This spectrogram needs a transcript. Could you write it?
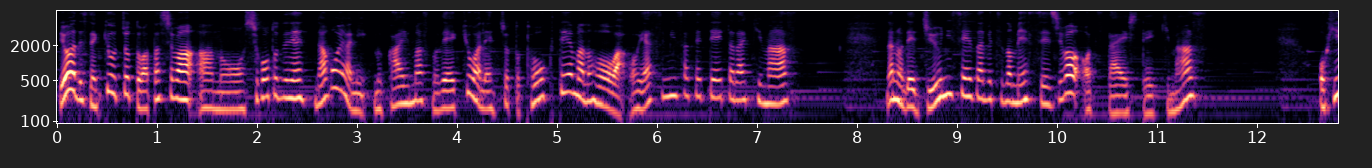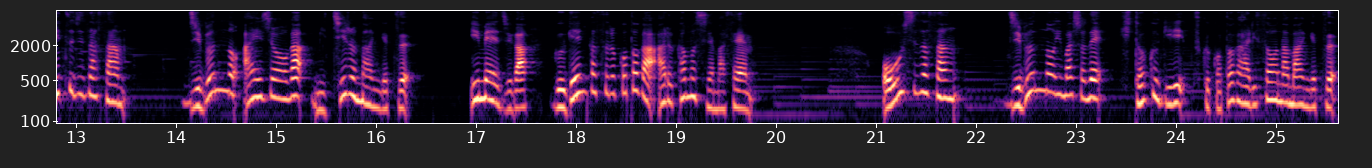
ではですね、今日ちょっと私は、あの、仕事でね、名古屋に向かいますので、今日はね、ちょっとトークテーマの方はお休みさせていただきます。なので、12星座別のメッセージをお伝えしていきます。お羊座さん、自分の愛情が満ちる満月。イメージが具現化することがあるかもしれません。お牛座さん、自分の居場所で一区切りつくことがありそうな満月。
